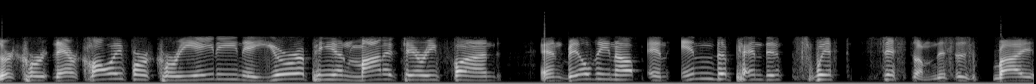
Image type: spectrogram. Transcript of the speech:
They're they're calling for creating a European monetary fund and building up an independent SWIFT system. This is by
